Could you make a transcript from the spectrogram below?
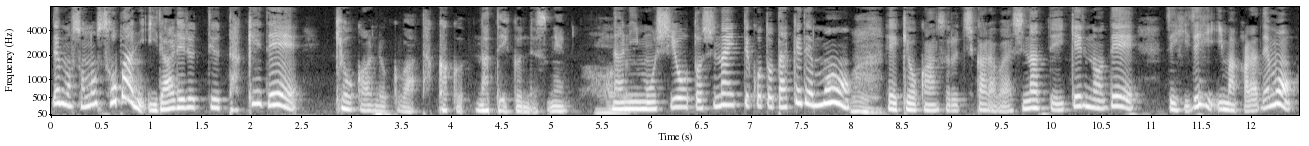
でもそのそばにいられるっていうだけで、共感力は高くなっていくんですね。はい何もしようとしないってことだけでも、うんえー共感する力は養っていけるので、ぜひぜひ今からでも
